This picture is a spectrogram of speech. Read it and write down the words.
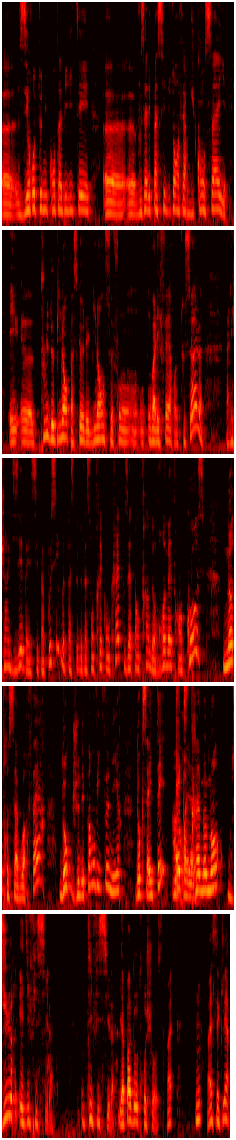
euh, zéro tenue comptabilité, euh, vous allez passer du temps à faire du conseil et plus de bilan parce que les bilans se font, on, va les faire tout seul. Bah, les gens ils disaient, bah, c'est pas possible parce que de façon très concrète, vous êtes en train de remettre en cause notre savoir-faire, donc je n'ai pas envie de venir. Donc ça a été extrêmement dur et difficile. Difficile, il n'y a pas d'autre chose. Ouais. Mm. Ouais, c'est clair.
